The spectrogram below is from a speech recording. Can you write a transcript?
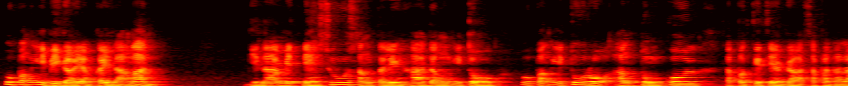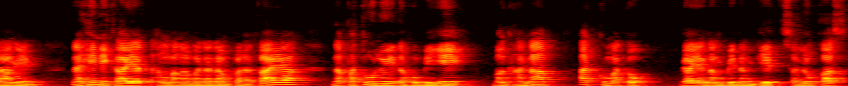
upang ibigay ang kailangan. Ginamit ni Jesus ang talinghadang ito upang ituro ang tungkol sa pagtitiyaga sa panalangin na hinikayat ang mga mananampalataya na patuloy na humingi, maghanap at kumatok gaya ng binanggit sa Lucas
